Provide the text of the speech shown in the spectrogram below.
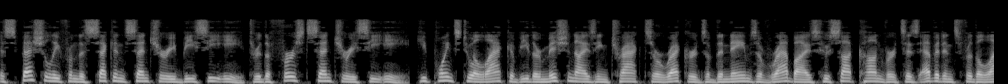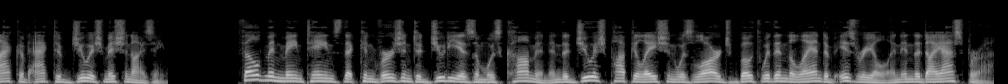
especially from the 2nd century BCE through the 1st century CE, he points to a lack of either missionizing tracts or records of the names of rabbis who sought converts as evidence for the lack of active Jewish missionizing. Feldman maintains that conversion to Judaism was common and the Jewish population was large both within the land of Israel and in the diaspora.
